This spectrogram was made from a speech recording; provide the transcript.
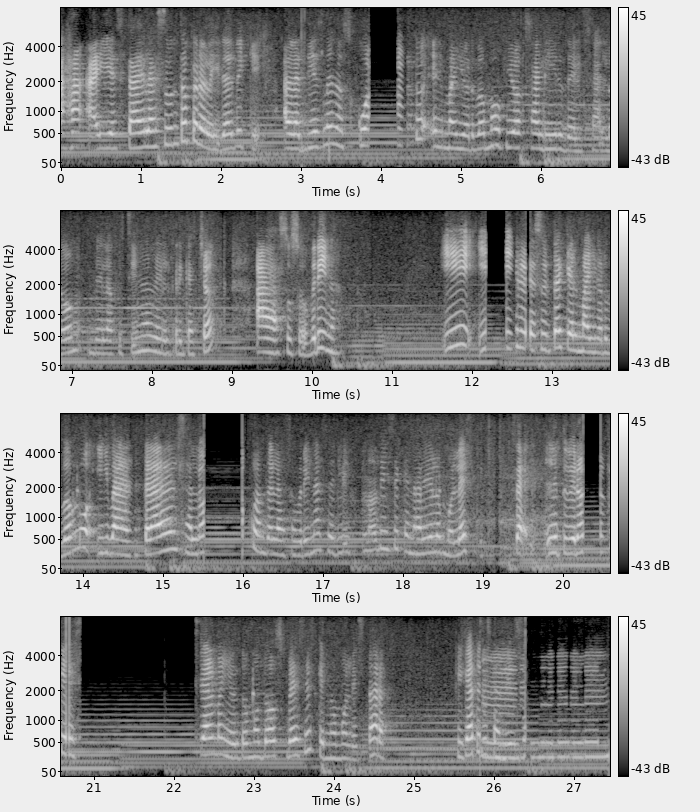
ajá, ahí está el asunto, pero la idea es de que a las 10 menos cuarto el mayordomo vio salir del salón de la oficina del ricachón a su sobrina. Y, resulta que el mayordomo iba a entrar al salón cuando la sobrina se no dice que nadie lo moleste. O sea, le tuvieron que decir al mayordomo dos veces que no molestara. Fíjate que también mm.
